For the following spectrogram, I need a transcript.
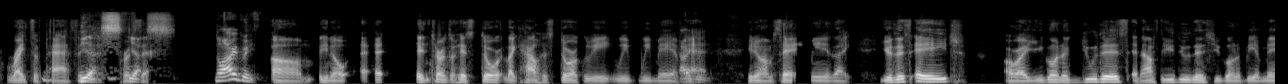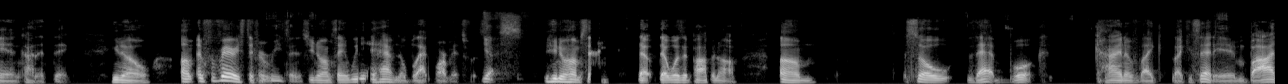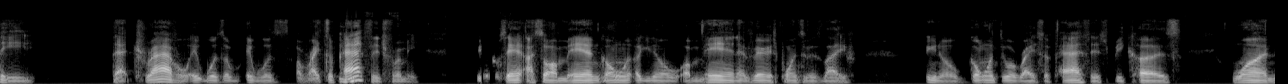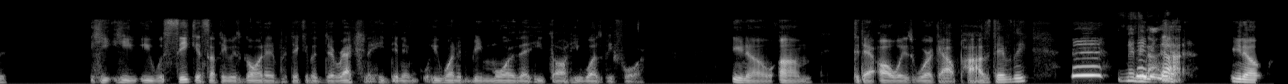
rites of passage. Yes, yes. Se. No, I agree. Um, you know, in terms of historic, like how historically we we, we may have I had. Agree. You know, what I'm saying, meaning like you're this age, all right, you're going to do this, and after you do this, you're going to be a man, kind of thing, you know. Um, and for various different reasons, you know, what I'm saying we didn't have no black bar mitzvahs. Yes, you know what I'm saying that that wasn't popping off. Um, so that book kind of like like you said, it embodied that travel. It was a it was a rites of mm-hmm. passage for me. You know what I'm saying? I saw a man going, you know, a man at various points of his life, you know, going through a rites of passage because one, he, he he was seeking something. He was going in a particular direction. He didn't. He wanted to be more than he thought he was before. You know, um, did that always work out positively? Eh, maybe, maybe, not. not. You know,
